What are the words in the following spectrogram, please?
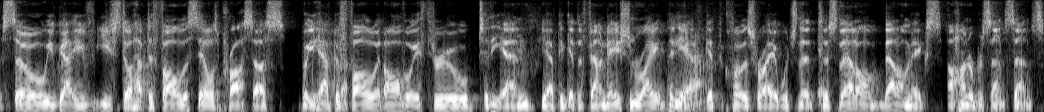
So you've got you've you still have to follow the sales process, but you have to Yeah. follow it all the way through to the end. You have to get the foundation right, then you have to get the close right, which that so that all that all makes hundred percent sense.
